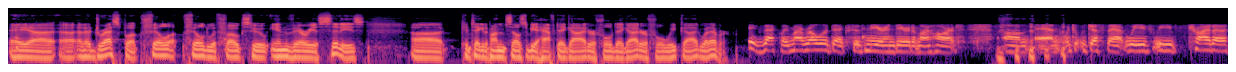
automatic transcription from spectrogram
a uh, uh, an address book fill, filled with folks who, in various cities, uh, can take it upon themselves to be a half day guide or a full day guide or a full week guide, whatever. Exactly. My Rolodex is near and dear to my heart. Um, and just that we've we've tried to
